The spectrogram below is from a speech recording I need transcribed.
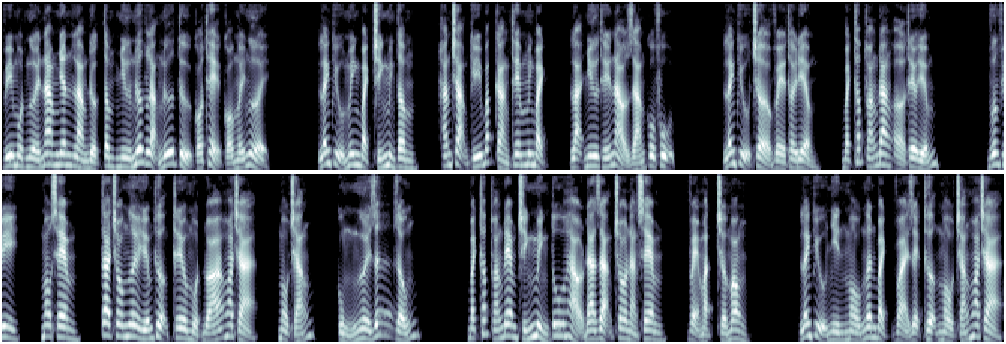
Vì một người nam nhân làm được tâm như nước lặng nữ tử có thể có mấy người. Lãnh cửu minh bạch chính mình tâm, hắn chạm ký bắc càng thêm minh bạch, lại như thế nào dám cô phụ. Lãnh cửu trở về thời điểm, bạch thấp thoáng đang ở theo hiếm. Vương Phi, mau xem, ta cho ngươi hiếm thượng theo một đóa hoa trà, màu trắng, cùng ngươi rất giống. Bạch thấp thoáng đem chính mình tu hảo đa dạng cho nàng xem, vẻ mặt chờ mong. Lãnh cửu nhìn màu ngân bạch vải dệt thượng màu trắng hoa trà,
